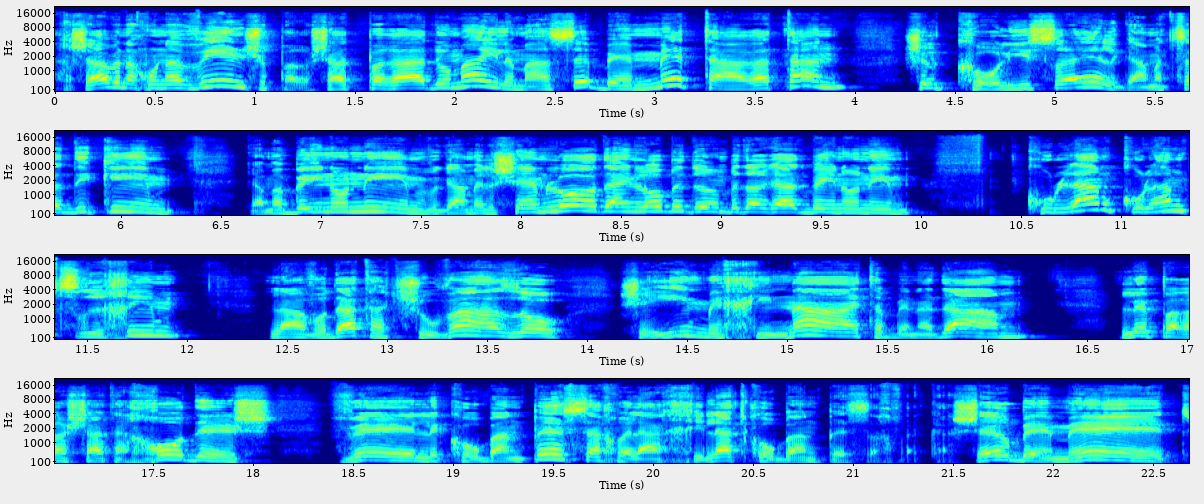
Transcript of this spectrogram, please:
עכשיו אנחנו נבין שפרשת פרה אדומה היא למעשה באמת טהרתן של כל ישראל, גם הצדיקים, גם הבינונים וגם אלה שהם לא עדיין לא בדרגת בינונים. כולם כולם צריכים לעבודת התשובה הזו, שהיא מכינה את הבן אדם לפרשת החודש, ולקורבן פסח ולאכילת קורבן פסח. וכאשר באמת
